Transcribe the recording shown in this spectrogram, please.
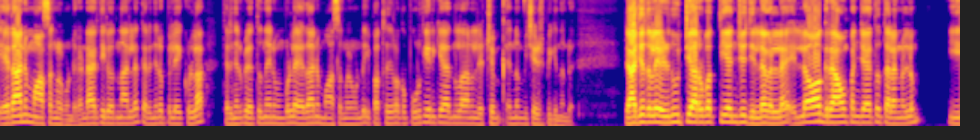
ഏതാനും മാസങ്ങൾ കൊണ്ട് രണ്ടായിരത്തി ഇരുപത്തിനാലിലെ തെരഞ്ഞെടുപ്പിലേക്കുള്ള തെരഞ്ഞെടുപ്പിൽ എത്തുന്നതിന് മുമ്പുള്ള ഏതാനും മാസങ്ങൾ കൊണ്ട് ഈ പദ്ധതികളൊക്കെ പൂർത്തീകരിക്കുക എന്നുള്ളതാണ് ലക്ഷ്യം എന്നും വിശേഷിപ്പിക്കുന്നുണ്ട്. രാജ്യത്തുള്ള എഴുന്നൂറ്റി അറുപത്തിയഞ്ച് ജില്ലകളിലെ എല്ലാ ഗ്രാമപഞ്ചായത്ത് തലങ്ങളിലും ഈ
